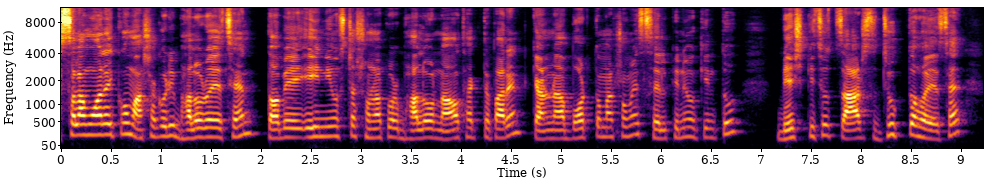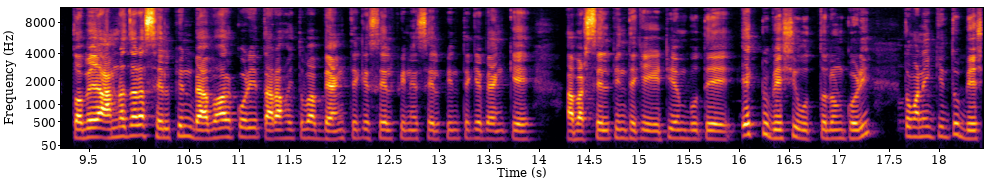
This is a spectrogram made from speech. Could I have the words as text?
আসসালামু আলাইকুম, আশা করি ভালো রয়েছেন। তবে এই নিউজটা শোনার পর ভালো নাও থাকতে পারেন, কেননা বর্তমান সময়ে সেলফিনেও কিন্তু বেশ কিছু চার্জ যুক্ত হয়েছে। তবে আমরা যারা সেলফিন ব্যবহার করি, তারা হয়তো বা ব্যাংক থেকে সেলফিনে, সেলফিন থেকে ব্যাংকে, আবার সেলফিন থেকে এটিএম বুথে একটু বেশি উত্তোলন করি। বর্তমানে কিন্তু বেশ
